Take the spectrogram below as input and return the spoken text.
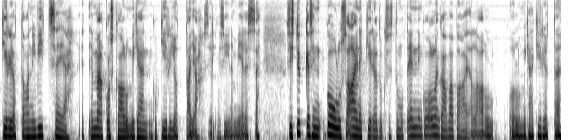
kirjoittavani vitsejä, että en mä koskaan ollut mikään niinku kirjoittaja si- siinä mielessä. Siis tykkäsin koulussa ainekirjoituksesta, mutta en niinku ollenkaan vapaa-ajalla ollut, ollut mikään kirjoittaja.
